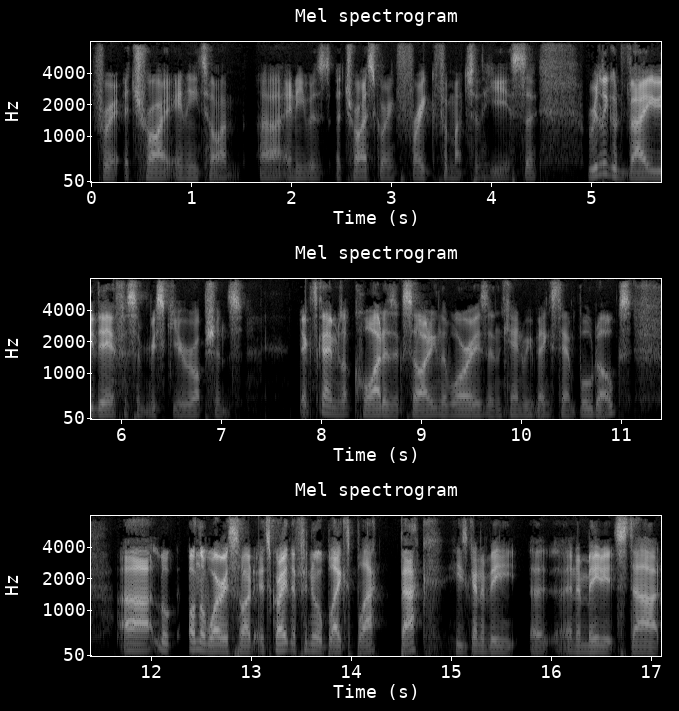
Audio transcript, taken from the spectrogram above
for a try anytime, uh, and he was a try scoring freak for much of the year. So, really good value there for some riskier options. Next game is not quite as exciting the Warriors and Canterbury Bankstown Bulldogs. Uh, look, on the Warriors side, it's great that Fonua Blake's black back. He's going to be a, an immediate start.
